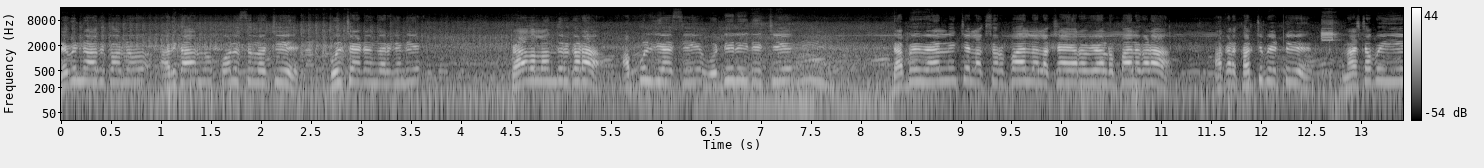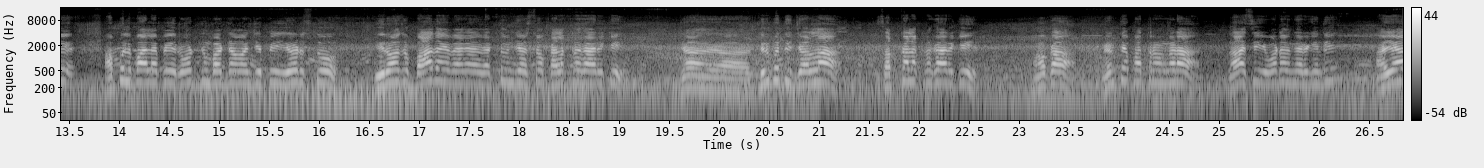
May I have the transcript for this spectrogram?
రెవెన్యూ అధికారులు అధికారులు పోలీసులు వచ్చి కూల్చేయడం జరిగింది. పేదలందరూ కూడా అప్పులు చేసి వడ్డీలు తెచ్చి డెబ్బై వేల నుంచి లక్ష రూపాయలు లక్ష ఇరవై వేల రూపాయలు కూడా అక్కడ ఖర్చు పెట్టి నష్టపోయి అప్పులు పాలైపోయి రోడ్డును పడ్డామని చెప్పి ఏడుస్తూ ఈరోజు బాధ వ్యక్తం చేస్తూ కలెక్టర్ గారికి తిరుపతి జిల్లా సబ్ కలెక్టర్ గారికి ఒక వినతి పత్రం కూడా రాసి ఇవ్వడం జరిగింది. అయ్యా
